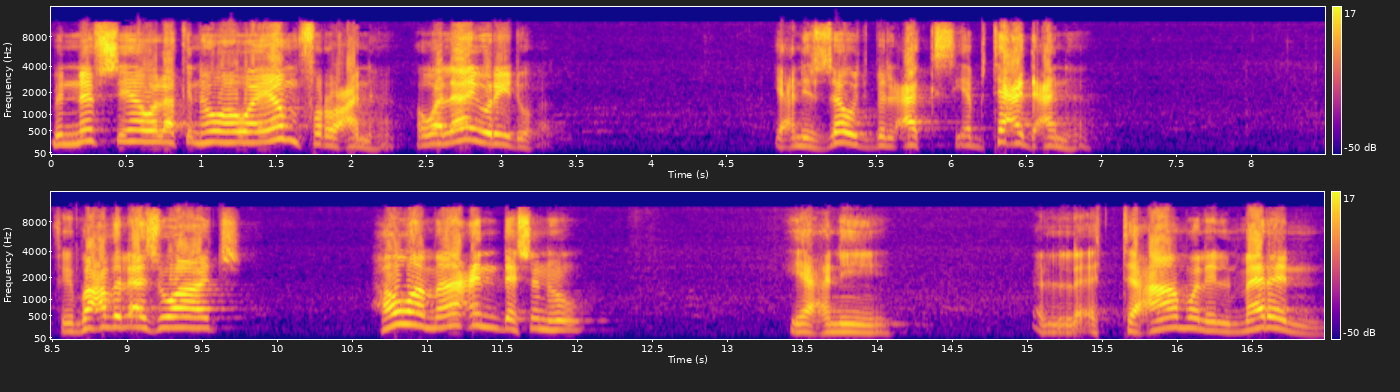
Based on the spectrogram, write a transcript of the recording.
من نفسها ولكن هو هو ينفر عنها هو لا يريدها. يعني الزوج بالعكس يبتعد عنها. في بعض الأزواج هو ما عنده شنو؟ يعني التعامل المرن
